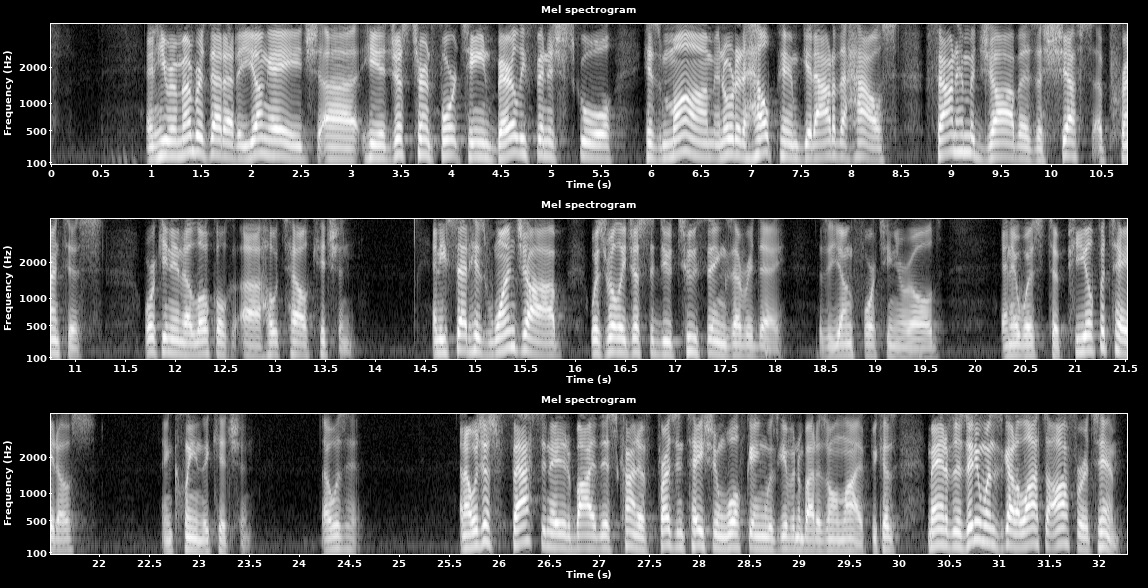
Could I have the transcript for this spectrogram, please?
And he remembers that at a young age, uh, he had just turned 14, barely finished school. His mom, in order to help him get out of the house, found him a job as a chef's apprentice, working in a local uh, hotel kitchen. And he said his one job was really just to do two things every day as a young 14 year old, and it was to peel potatoes and clean the kitchen. That was it. And I was just fascinated by this kind of presentation Wolfgang was given about his own life because, man, if there's anyone that's got a lot to offer, it's him.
